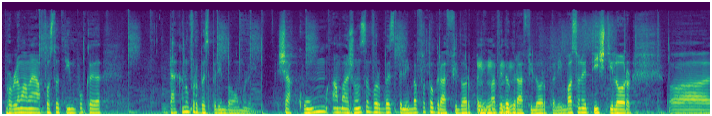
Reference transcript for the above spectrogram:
problema mea a fost tot timpul că dacă nu vorbesc pe limba omului, și acum am ajuns să vorbesc pe limba fotografilor, pe limba mm-hmm, videografilor, pe limba sonetiștilor. Uh,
